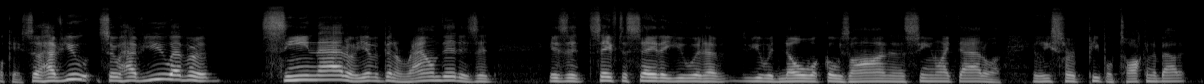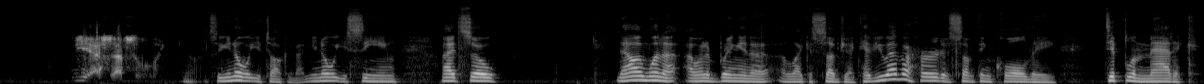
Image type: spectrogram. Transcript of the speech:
Okay, so have you so have you ever seen that, or you ever been around it? Is it is it safe to say that you would have you would know what goes on in a scene like that, or at least heard people talking about it? Yes, absolutely. Right, so you know what you're talking about. You know what you're seeing. All right, so now I want to I want to bring in a, a like a subject. Have you ever heard of something called a diplomatic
